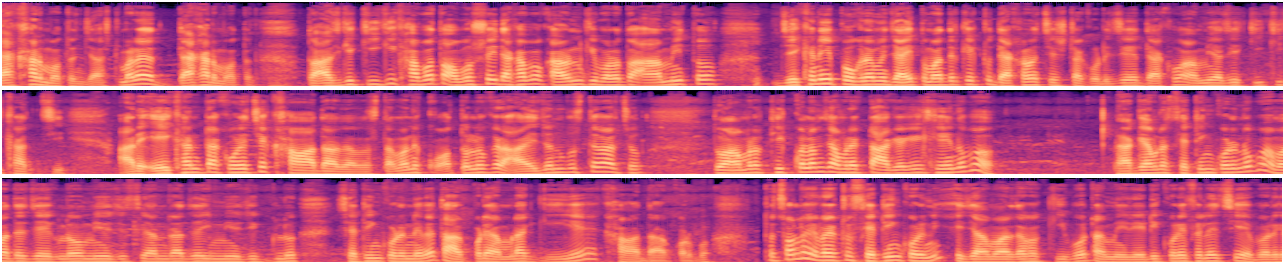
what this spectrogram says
দেখার মতন জাস্ট মানে দেখার মতন। তো আজকে কি কি খাব তো অবশ্যই দেখাবো, কারণ কি তো আমি তো যেখানেই প্রোগ্রামে যাই, তোমাদেরকে একটু দেখানোর চেষ্টা করি যে, দেখো আমি আজকে কি কি খাচ্ছি। আর এইখানটা করেছে খাওয়া দাওয়া ব্যবস্থা। মানে কত লোকের আয়োজন বুঝতে পারছ? তো আমরা ঠিক করলাম যে, আমরা একটা আগে আগে খেয়ে নেব। আগে আমরা সেটিং করে নেব, আমাদের যেগুলো মিউজিশিয়ানরা যেই মিউজিকগুলো সেটিং করে নেবে, তারপরে আমরা গিয়ে খাওয়া দাওয়া করব। তো চলো এবার একটু সেটিং করে নিই, এই যে আমার দেখো কিবোর্ড আমি রেডি করে ফেলেছি, এবারে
